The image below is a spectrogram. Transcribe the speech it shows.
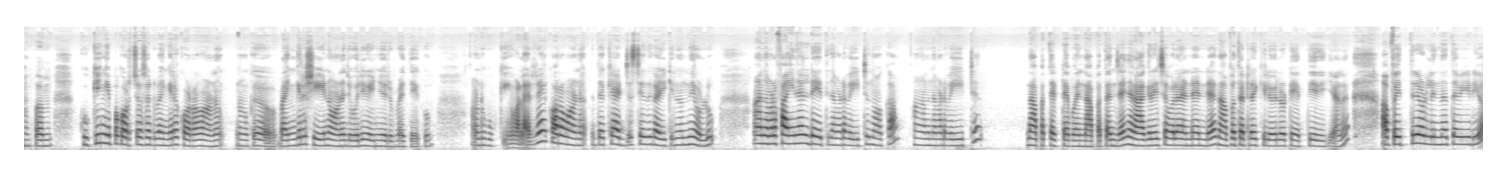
അപ്പം കുക്കിംഗ് ഇപ്പോൾ കുറച്ച് ദിവസമായിട്ട് ഭയങ്കര കുറവാണ്. നമുക്ക് ഭയങ്കര ക്ഷീണമാണ് ജോലി കഴിഞ്ഞ് വരുമ്പോഴത്തേക്കും. അതുകൊണ്ട് കുക്കിംഗ് വളരെ കുറവാണ്. ഇതൊക്കെ അഡ്ജസ്റ്റ് ചെയ്ത് കഴിക്കുന്നതേ ഉള്ളൂ. അങ്ങനെ നമ്മുടെ ഫൈനൽ ഡേ എത്തി. നമ്മുടെ വെയിറ്റ് നോക്കാം. അങ്ങനെ നമ്മുടെ വെയിറ്റ് നാൽപ്പത്തെട്ട് പോയിന്റ് നാൽപ്പത്തഞ്ച്. ഞാൻ ആഗ്രഹിച്ച പോലെ തന്നെ എന്റെ നാൽപ്പത്തെട്ടര കിലോയിലോട്ട് എത്തിയിരിക്കുകയാണ്. അപ്പോൾ ഇത്രയേ ഉള്ളൂ ഇന്നത്തെ വീഡിയോ.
